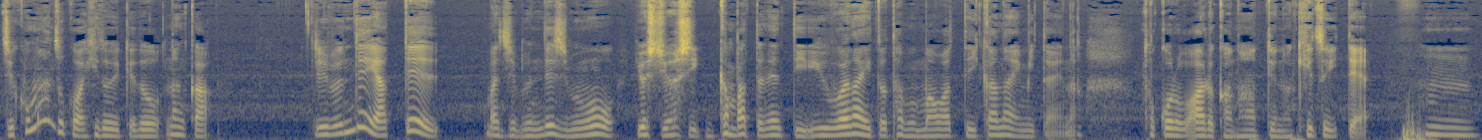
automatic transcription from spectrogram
自己満足はひどいけどなんか自分でやって、まあ、自分で自分をよしよし頑張ったねって言わないと多分回っていかないみたいなところはあるかなっていうのは気づいて。うん。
